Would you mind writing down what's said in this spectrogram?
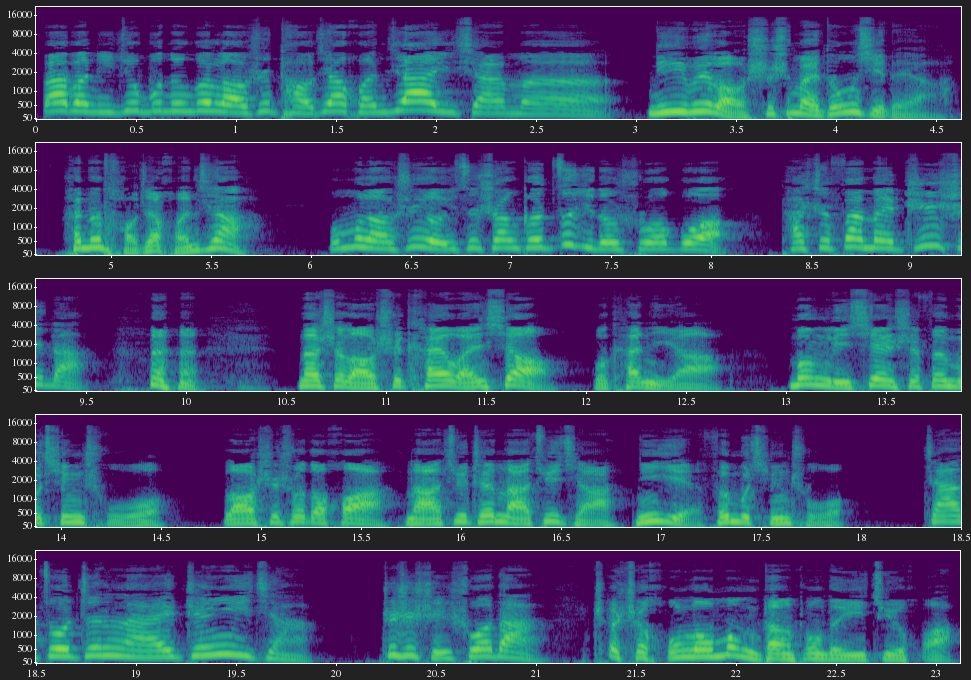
爸爸，你就不能跟老师讨价还价一下吗？你以为老师是卖东西的呀？还能讨价还价？我们老师有一次上课自己都说过，他是贩卖知识的。呵呵，那是老师开玩笑。我看你呀，梦里现实分不清楚，老师说的话哪句真哪句假，你也分不清楚。假作真来真亦假，这是谁说的？这是《红楼梦》当中的一句话，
